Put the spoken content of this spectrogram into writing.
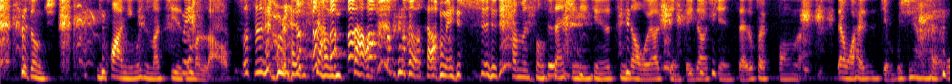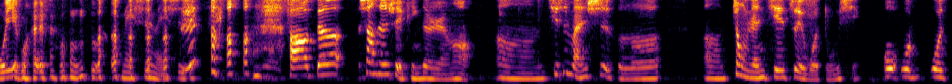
这种你话，你为什么要记得这么牢？我只是突然想到，好没事。他们从三十年前就听到我要减肥，到现在都快疯了，但我还是减不下来，我也快疯了。没事没事。好的，上升水平的人哦，嗯，其实蛮适合，嗯，众人皆醉我独醒。我我我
